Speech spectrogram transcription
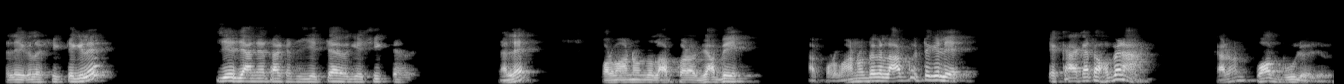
তাহলে এগুলো শিখতে গেলে যে জানে তার কাছে যেতে হবে, গিয়ে শিখতে হবে। তাহলে পরমানন্দ লাভ করা যাবে। আর পরমানন্দকে লাভ করতে গেলে একা একা তো হবে না। কারণ পথ ভুল হয়ে যাবে।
